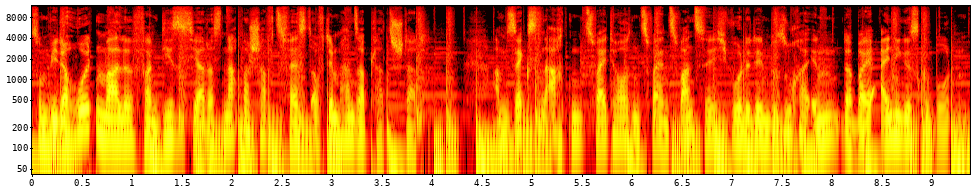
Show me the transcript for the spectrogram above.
Zum wiederholten Male fand dieses Jahr das Nachbarschaftsfest auf dem Hansaplatz statt. Am 6.8.2022 wurde den BesucherInnen dabei einiges geboten.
